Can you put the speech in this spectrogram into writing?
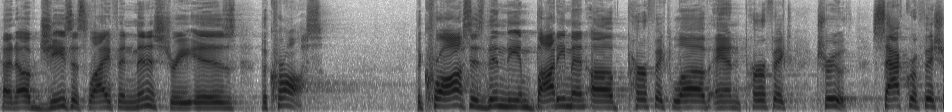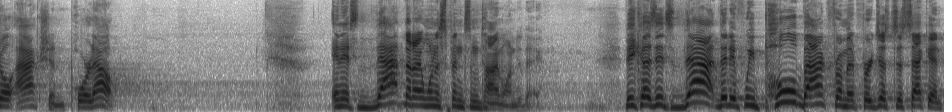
and of Jesus' life and ministry is the cross. The cross is then the embodiment of perfect love and perfect truth, sacrificial action poured out. And it's that that I want to spend some time on today. Because it's that that if we pull back from it for just a second,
